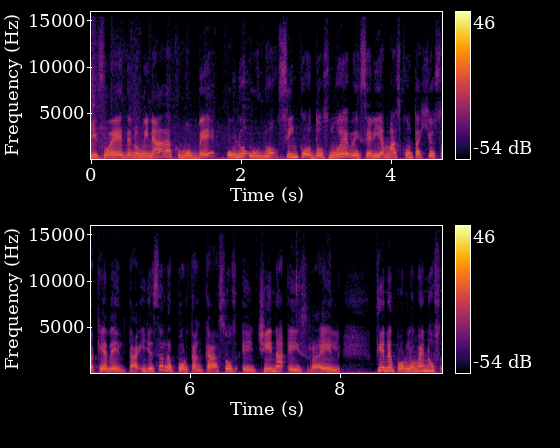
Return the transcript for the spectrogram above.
y fue denominada como B11529. Sería más contagiosa que Delta y ya se reportan casos en China e Israel tiene por lo menos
